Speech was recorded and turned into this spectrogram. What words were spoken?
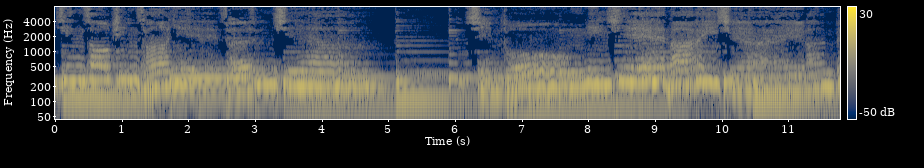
今朝品茶夜沉香。心痛凝血难解南北，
